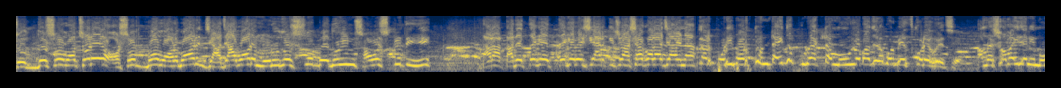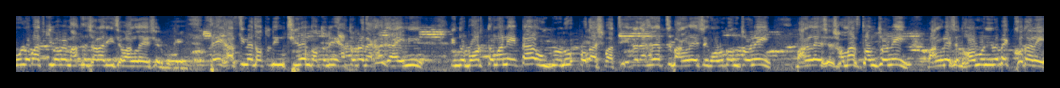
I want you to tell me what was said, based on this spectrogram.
চোদ্দশো বছরের অসভ্য বর্বর, যাযাবর, মরুদস্যু, বেদুইন সংস্কৃতি, তারা তাদের থেকে থেকে বেশি আর কিছু আশা করা যায় না। তার পরিবর্তনটাই তো পুরো একটা মৌলবাদের ওপর বেশ করে হয়েছে। আমরা সবাই জানি মৌলবাদ কীভাবে মাথা চড়া দিয়েছে বাংলাদেশের বুকে। সেই হাসিনা যতদিন ছিলেন, ততদিন এতটা দেখা যায়নি। কিন্তু বর্তমানে এটা উগ্ররূপ প্রকাশ পাচ্ছে। এটা দেখা যাচ্ছে বাংলাদেশে গণতন্ত্র নেই, বাংলাদেশে সমাজতন্ত্র নেই, বাংলাদেশে ধর্ম নিরপেক্ষতা নেই,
